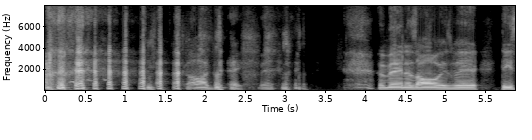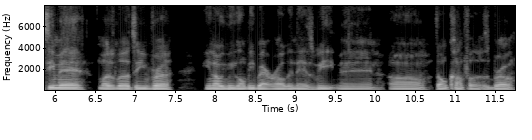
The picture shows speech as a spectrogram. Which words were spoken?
All day, man. And man, as always, man, DC man, much love to you, bro. You know, we gonna be back rolling next week, man. Um, don't come for us, bro,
